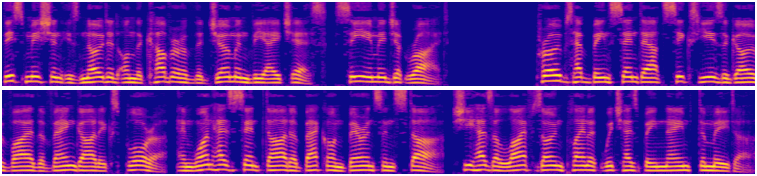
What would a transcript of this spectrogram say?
This mission is noted on the cover of the German VHS, see image at right. Probes have been sent out six years ago via the Vanguard Explorer, and one has sent data back on Berenson's star. She has a life zone planet which has been named Demeter.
